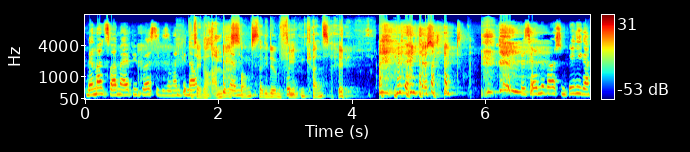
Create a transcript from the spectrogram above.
wenn man zweimal Happy Birthday gesungen hat. Genau. Gibt es noch andere ähm, Songs, da, die du empfehlen kannst? ja, stimmt. Fürs Händewaschen weniger.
